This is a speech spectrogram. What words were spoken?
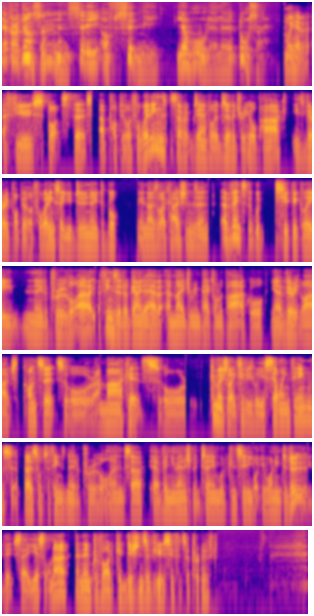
يقرأ جونسون من City of Sydney يوولي لطوسة We have a few spots that are popular for weddings. So, for example, Observatory Hill Park is very popular for weddings. So, you do need to book in those locations and events that would typically need approval are things that are going to have a major impact on the park or you know very large concerts or uh, markets or commercial activities where you're selling things, those sorts of things need approval. And so a venue management team would consider what you're wanting to do, say yes or no, and then provide conditions of use if it's approved.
